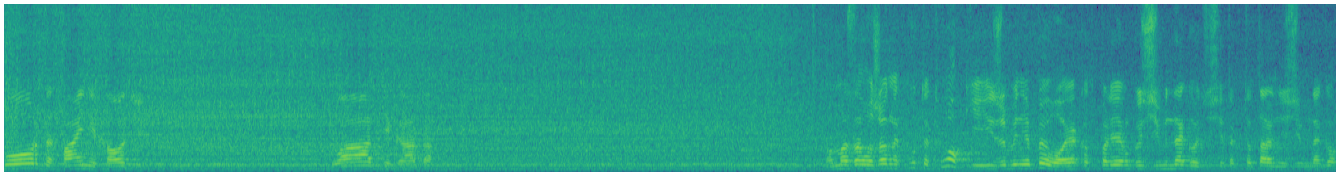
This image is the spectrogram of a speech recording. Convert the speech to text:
Kurde, fajnie chodzi. Ładnie gada. On ma założone kłute tłoki, żeby nie było. Jak odpaliłem go zimnego dzisiaj, tak totalnie zimnego,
